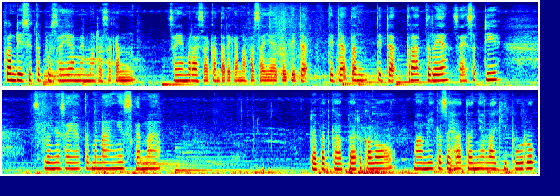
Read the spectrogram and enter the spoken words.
kondisi tubuh saya memang rasakan saya merasakan tarikan nafas saya itu tidak tidak ten, tidak teratur ya. Saya sedih. Sebelumnya saya tuh menangis karena dapat kabar kalau mami kesehatannya lagi buruk.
